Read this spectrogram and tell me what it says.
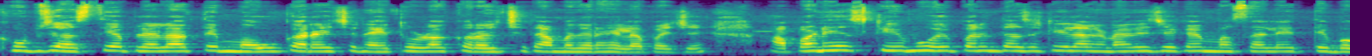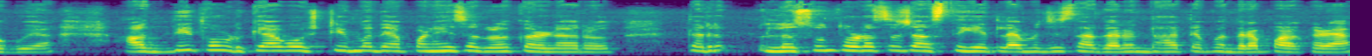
खूप जास्ती आपल्याला ते मऊ करायचे नाही थोडा क्रंच त्यामध्ये राहायला पाहिजे. आपण हे स्टीम होईपर्यंत त्यासाठी लागणारे जे काही मसाले आहेत ते बघूया. अगदी थोडक्या गोष्टीमध्ये आपण हे सगळं करणार आहोत. तर लसूण थोडंसं जास्त घेतला आहे म्हणजे साधारण दहा ते पंधरा पाकळ्या.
